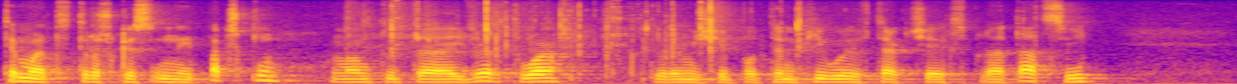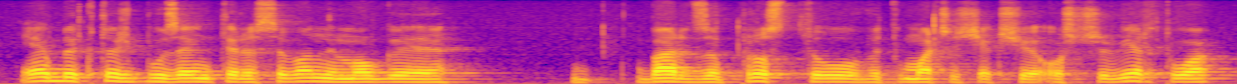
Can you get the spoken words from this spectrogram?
Temat troszkę z innej paczki. Mam tutaj wiertła, które mi się potępiły w trakcie eksploatacji. Jakby ktoś był zainteresowany, mogę bardzo prosto wytłumaczyć, jak się ostrzy wiertła,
